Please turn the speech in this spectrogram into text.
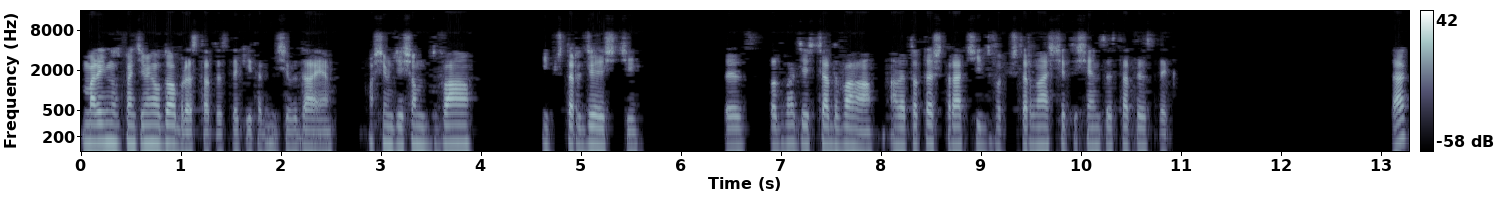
Marinus będzie miał dobre statystyki, tak mi się wydaje. 82 i 40. To jest 122, ale to też traci 14 tysięcy statystyk. Tak?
